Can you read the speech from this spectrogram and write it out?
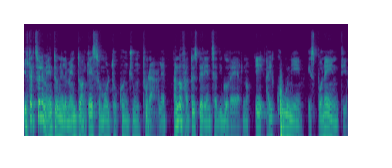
Il terzo elemento è un elemento anch'esso molto congiunturale. Hanno fatto esperienza di governo e alcuni esponenti,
